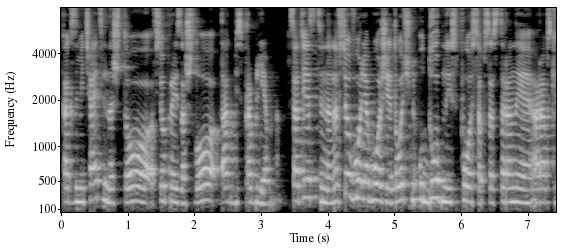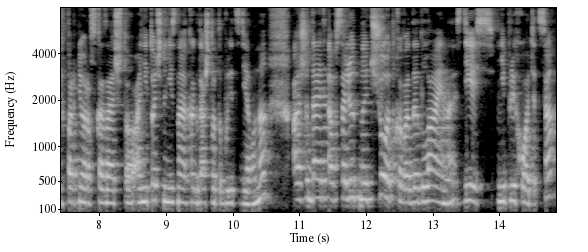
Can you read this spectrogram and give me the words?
как замечательно, что все произошло так беспроблемно. Соответственно, на все воля Божья – это очень удобный способ со стороны арабских партнеров сказать, что они точно не знают, когда что-то будет сделано. Ожидать абсолютно четкого дедлайна здесь здесь не приходится.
